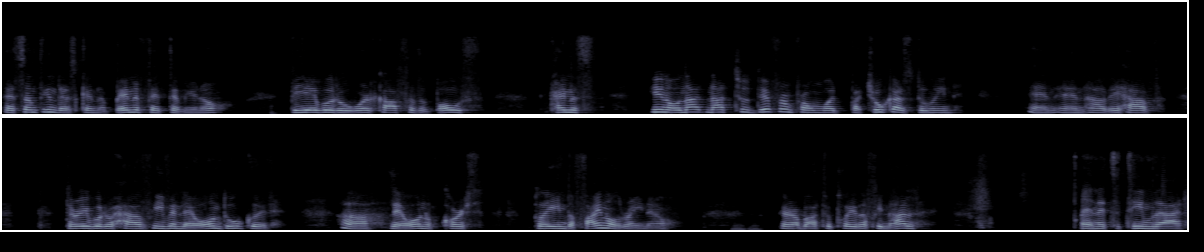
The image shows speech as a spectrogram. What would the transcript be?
that's something that's gonna benefit them. You know, be able to work off of the both, kind of, you know, not not too different from what Pachuca's doing. and and how they have they're able to have even León do good. Uh, León, of course, playing the final right now. Mhm. They're about to play the final, and it's a team that,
